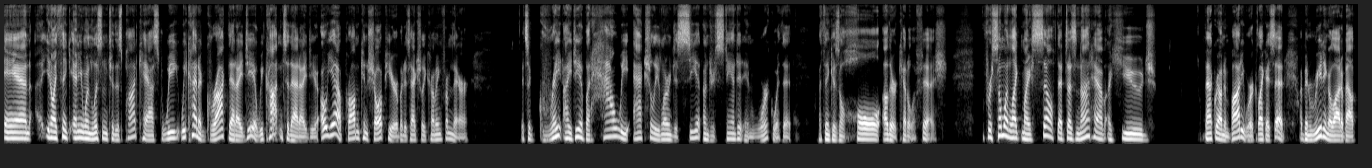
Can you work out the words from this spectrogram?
and uh, you know i think anyone listening to this podcast we we kind of grok that idea. We cotton to that idea. Oh yeah problem can show up here but it's actually coming from there. It's a great idea but how we actually learn to see it understand it and work with it i think is a whole other kettle of fish. For someone like myself that does not have a huge background in body work, like I said, I've been reading a lot about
